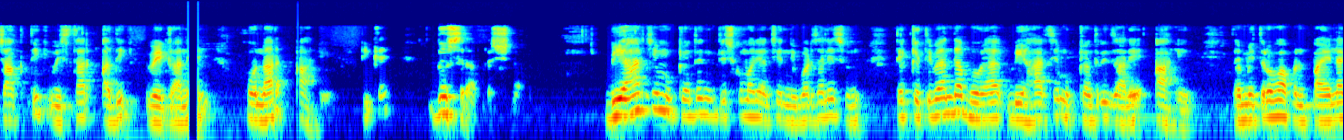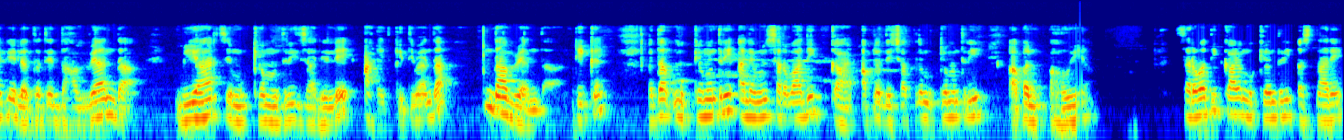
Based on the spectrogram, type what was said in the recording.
जागतिक विस्तार अधिक वेगाने होणार आहे. ठीक आहे? दुसरा प्रश्न. बिहारचे मुख्यमंत्री नितीश कुमार यांची निवड झाली असून ते कितव्यांदा भोया- बिहारचे मुख्यमंत्री झाले आहेत? तर मित्र हो, आपण पाहायला गेलं तर ते दहाव्यांदा बिहारचे मुख्यमंत्री झालेले आहेत. कितव्यांदा? दहाव्यांदा ठीक आहे? आता मुख्यमंत्री आले म्हणून सर्वाधिक काळ आपल्या देशातले मुख्यमंत्री आपण पाहूया. सर्वाधिक काळ मुख्यमंत्री असणारे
